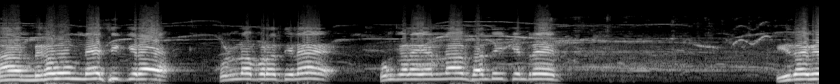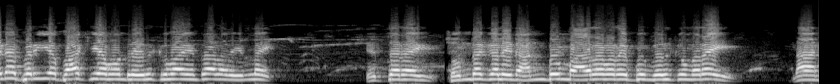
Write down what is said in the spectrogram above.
நான் மிகவும் நேசிக்கிற குள்ளபுரத்திலே உங்களை எல்லாம் சந்திக்கின்றேன். இதைவிட பெரிய பாக்கியம் ஒன்று இருக்குமா என்றால் அது இல்லை. இத்தனை சொந்தங்களின் அன்பும் அரவணைப்பும் இருக்கும் வரை நான்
